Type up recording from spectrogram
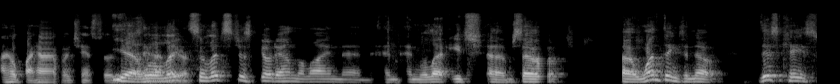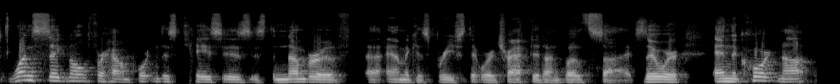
I hope I have a chance to. Yeah, well, let- so let's just go down the line then, and, and we'll let each, um, so uh, one thing to note, this case, one signal for how important this case is, is the number of uh, amicus briefs that were attracted on both sides. There were, and the court not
